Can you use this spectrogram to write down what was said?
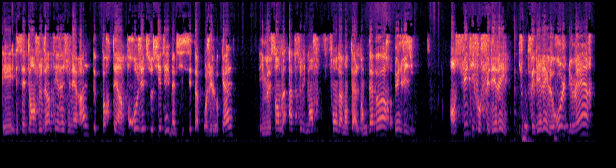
Et cet enjeu d'intérêt général, de porter un projet de société, même si c'est un projet local, il me semble absolument fondamental. Donc d'abord, une vision. Ensuite, il faut fédérer. Il faut fédérer le rôle du maire,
